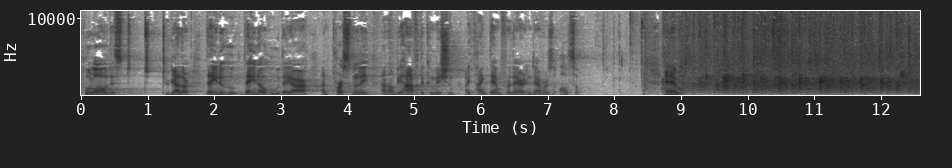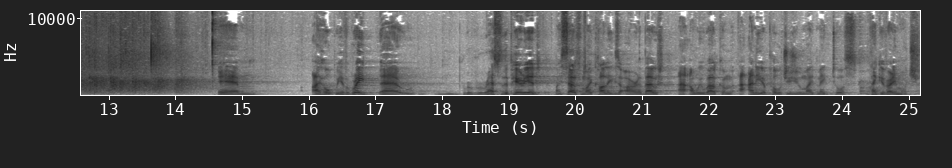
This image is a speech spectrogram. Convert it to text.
pull all this t- together. They know, who, they know who they are, and personally and on behalf of the Commission, I thank them for their endeavours also. Um, Um, I hope we have a great uh, rest of the period. Myself and my colleagues are about, uh, and we welcome any approaches you might make to us. Thank you very much.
